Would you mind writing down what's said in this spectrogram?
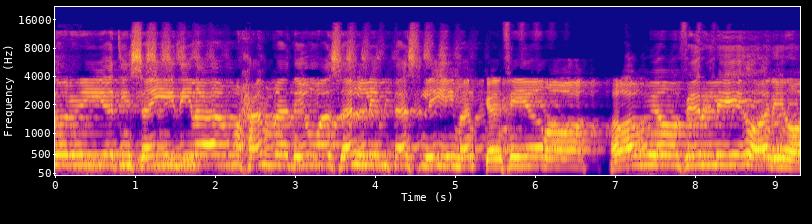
ذرية سيدنا محمد وسلم تسليما كثيرا. رب اغفر لي ولوالدي.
